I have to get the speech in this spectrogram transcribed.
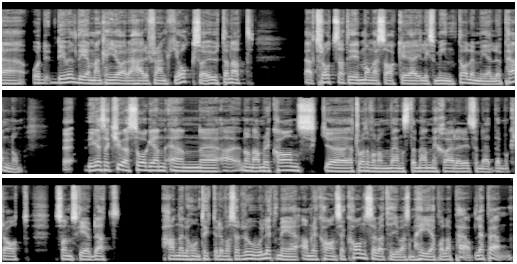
Eh, och det, det, är väl det man kan göra här i Frankrike också. utan att Trots att det är många saker jag liksom inte håller med Le Pen om. Det är ganska kul. Jag såg en, en, eh, någon amerikansk, eh, jag tror att det var någon vänstermänniska eller sån där demokrat, som skrev att han eller hon tyckte det var så roligt med amerikanska konservativa som hejar på Le Pen.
